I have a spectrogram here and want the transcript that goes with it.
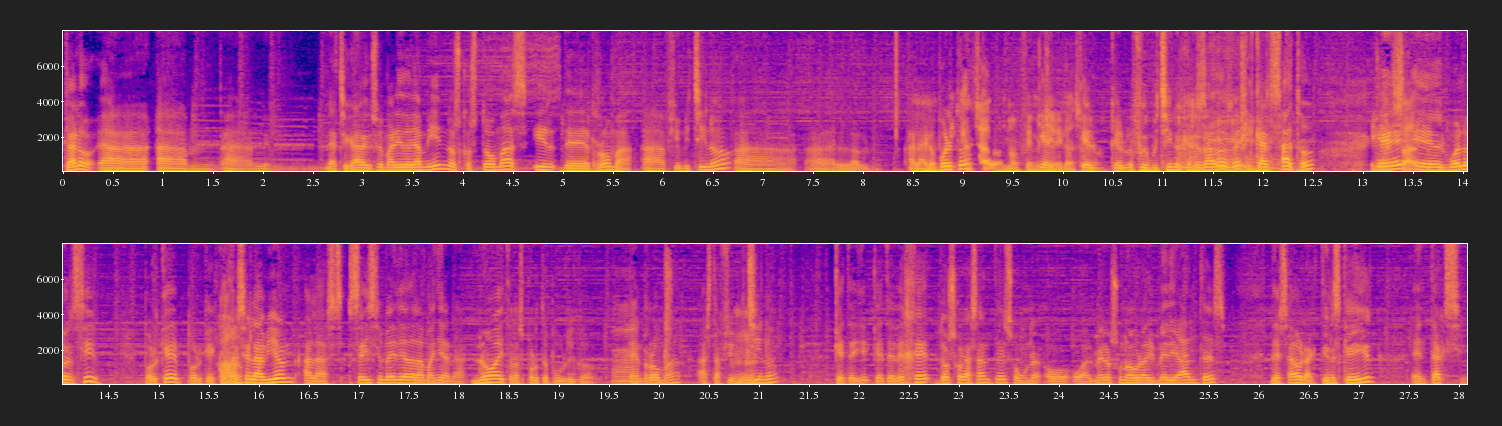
Claro, a, a- a la chica a la que soy marido y a mí nos costó más ir de Roma a Fiumicino, a- al- al aeropuerto, Cansado, ¿no? que, Fiumicino y que, cansado. que el Fiumicino cansado ¿eh? y cansato, Y que cansado. el vuelo en sí. ¿Por qué? Porque coges Ah. el avión a las seis y media de la mañana. No hay transporte público en Roma hasta Fiumicino que, te, que te deje dos horas antes o, una- o- o al menos una hora y media antes de esa hora. Tienes que ir en taxi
